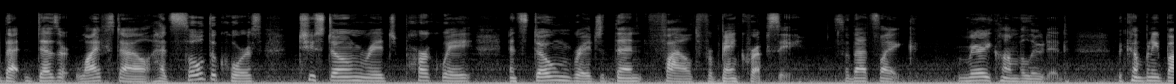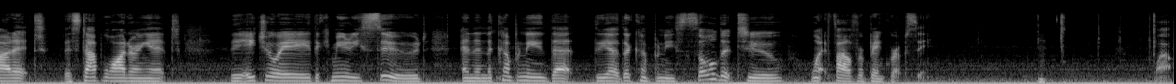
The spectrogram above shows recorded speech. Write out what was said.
that Desert Lifestyle had sold the course to Stone Ridge Parkway, and Stone Ridge then filed for bankruptcy. So that's like very convoluted. The company bought it, they stopped watering it, the HOA, the community sued, and then the company that the other company sold it to went filed for bankruptcy. Hmm. Wow.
